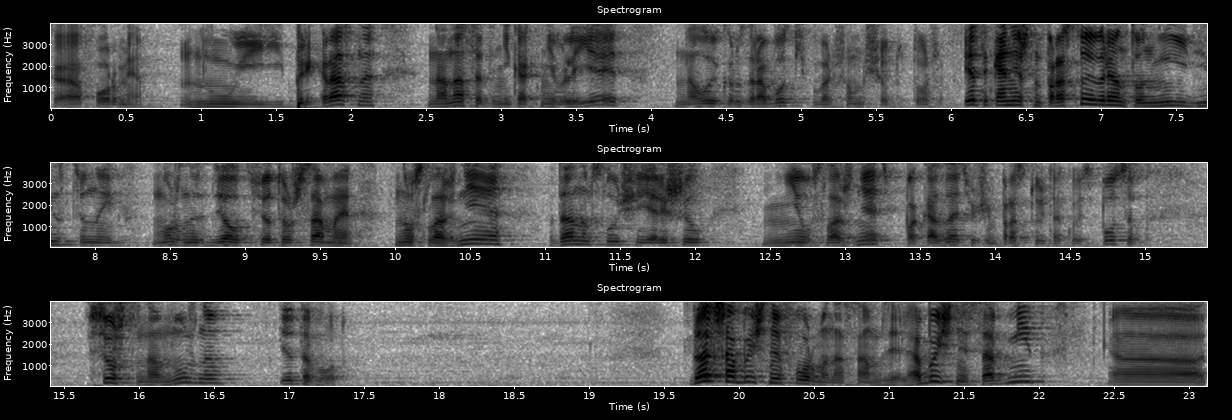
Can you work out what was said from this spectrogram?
к форме, ну и прекрасно, на нас это никак не влияет, на логику разработки по большому счету тоже. Это, конечно, простой вариант, он не единственный, можно сделать все то же самое, но сложнее. В данном случае я решил не усложнять, показать очень простой такой способ. Все, что нам нужно, это вот. Дальше обычная форма на самом деле. Обычный submit, э,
